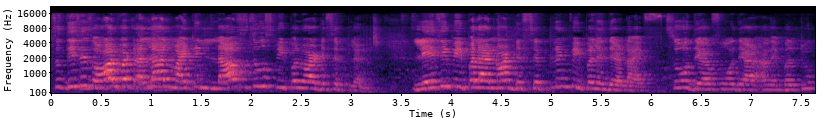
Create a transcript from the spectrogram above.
So this is all but Allah Almighty loves those people who are disciplined. Lazy people are not disciplined people in their life. So therefore they are unable to,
